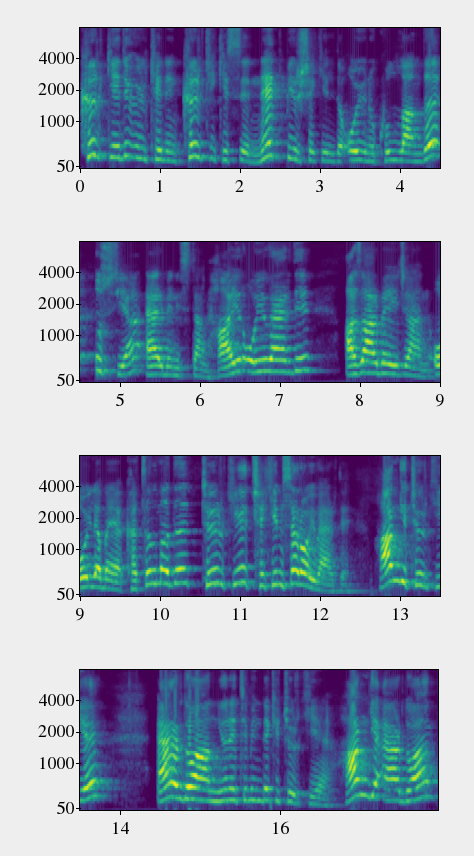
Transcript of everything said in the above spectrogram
47 ülkenin 42'si net bir şekilde oyunu kullandı. Rusya, Ermenistan hayır oyu verdi. Azerbaycan oylamaya katılmadı. Türkiye çekimser oy verdi. Hangi Türkiye? Erdoğan yönetimindeki Türkiye. Hangi Erdoğan?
